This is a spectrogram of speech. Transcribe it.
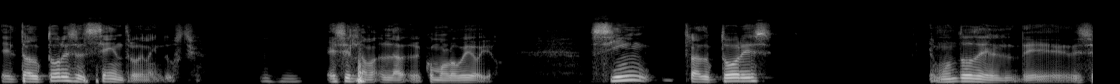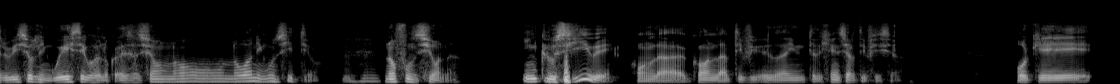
el traductor es el centro de la industria. ujú, Ese es la- la- como lo veo yo. Sin traductores, el mundo del- de, de servicios lingüísticos, de localización, no, no va a ningún sitio. ujú, No funciona. Inclusive con la, con la, la inteligencia artificial. Porque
